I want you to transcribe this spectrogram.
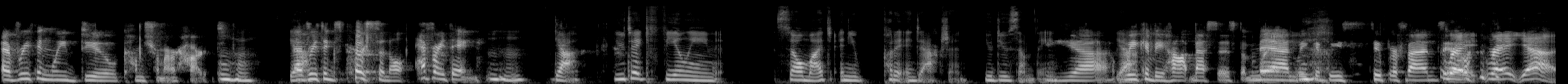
everything we do comes from our heart mm-hmm. Yeah. Everything's personal. Everything. Mm-hmm. Yeah. You take feeling so much and you put it into action. You do something. Yeah. yeah. We can be hot messes, but man, right. we can be super fun too. Right, right. Yeah.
